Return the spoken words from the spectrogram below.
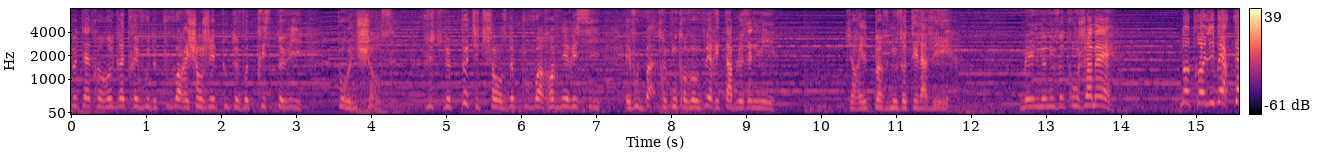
Peut-être regretterez-vous de pouvoir échanger toute votre triste vie pour une chance. Juste une petite chance de pouvoir revenir ici et vous battre contre vos véritables ennemis. Car ils peuvent nous ôter la vie. Mais ils ne nous ôteront jamais notre liberté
